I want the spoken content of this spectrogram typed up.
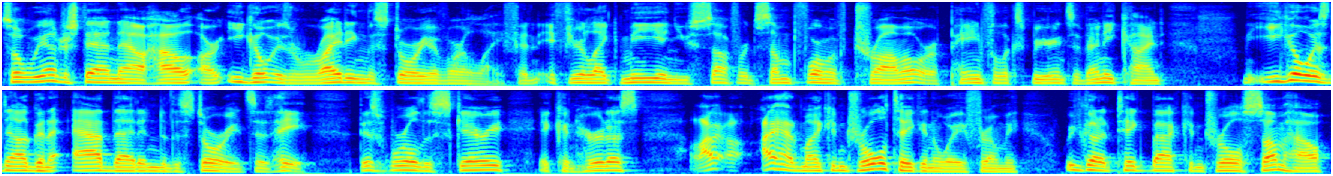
So we understand now how our ego is writing the story of our life. And if you're like me and you suffered some form of trauma or a painful experience of any kind, the ego is now going to add that into the story. It says, hey, this world is scary. It can hurt us. I, I had my control taken away from me. We've got to take back control somehow.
